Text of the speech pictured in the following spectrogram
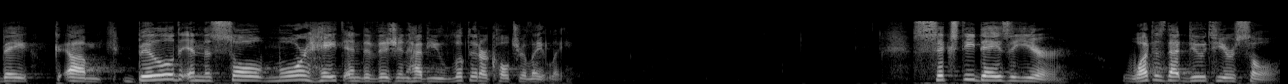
they um, build in the soul more hate and division. Have you looked at our culture lately? 60 days a year, what does that do to your soul?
